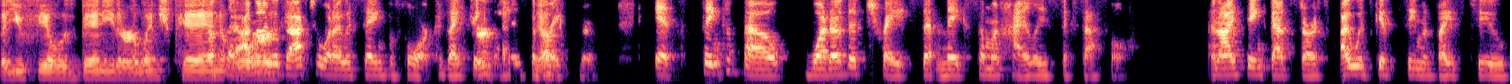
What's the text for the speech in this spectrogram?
that you feel has been either a linchpin okay, or... I'm going to go back to what I was saying before because I think sure. that is the yeah. breakthrough. It's think about what are the traits that make someone highly successful. And I think that starts, I would give the same advice to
